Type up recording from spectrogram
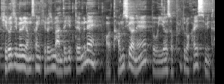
길어지면 영상이 길어지면 안 되기 때문에 어, 다음 시간에 또 이어서 풀도록 하겠습니다.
